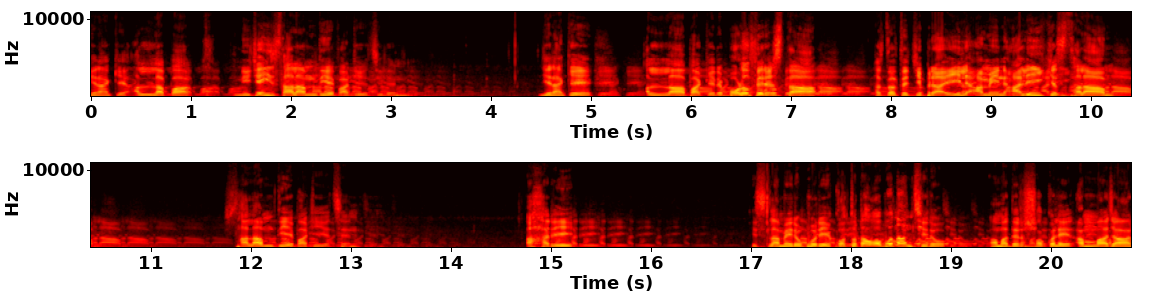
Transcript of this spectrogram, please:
যেনাকে আল্লাহ পাক নিজেই সালাম দিয়ে পাঠিয়েছিলেন। যেনাকে আল্লাহ পাকের বড় ফেরেস্তা হজরত জিব্রাইল আমিন আলীকে সালাম সালাম দিয়ে পাঠিয়েছেন। আহারে, ইসলামের উপরে কতটা অবদান ছিল আমাদের সকলের আম্মা জান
